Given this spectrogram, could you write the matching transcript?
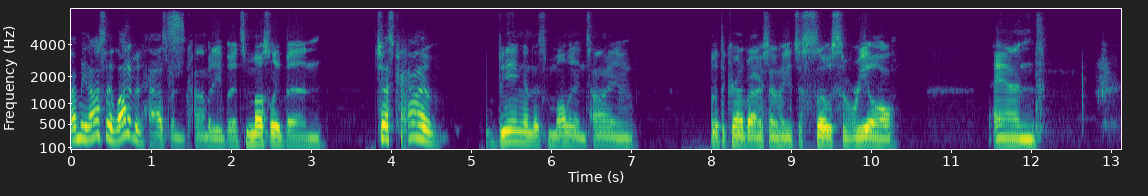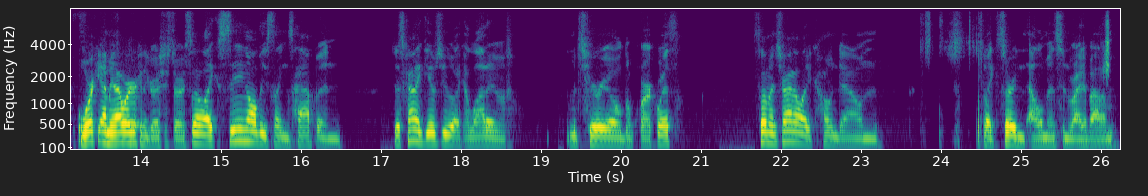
I mean, honestly, a lot of it has been comedy, but it's mostly been just kind of being in this moment in time with the coronavirus and everything. It's just so surreal. And working, I mean, I work in a grocery store, so like seeing all these things happen just kind of gives you like a lot of material to work with. So I've been trying to like hone down like certain elements and write about them.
